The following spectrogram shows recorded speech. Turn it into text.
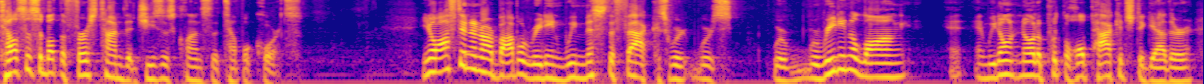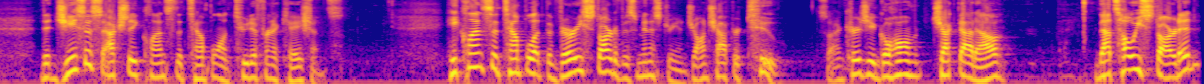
tells us about the first time that Jesus cleansed the temple courts. You know, often in our Bible reading, we miss the fact because we're, we're, we're, we're reading along and we don't know to put the whole package together that Jesus actually cleansed the temple on two different occasions. He cleansed the temple at the very start of his ministry in John chapter 2. So I encourage you to go home, check that out. That's how he started.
